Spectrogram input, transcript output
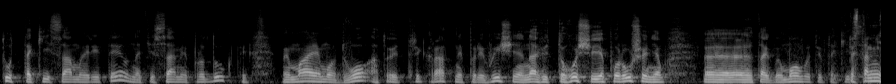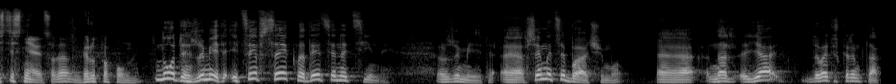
Тут такий самий рітейл на ті самі продукти ми маємо дво, а то й трикратне перевищення навіть того, що є порушенням, е, так би мовити, в такій То есть там не стесняются, да? Берут по полной. Ну, розумієте, і це все кладеться на ціни. Розумієте? Е, Все ми це бачимо. Е, Я, давайте скажемо так,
